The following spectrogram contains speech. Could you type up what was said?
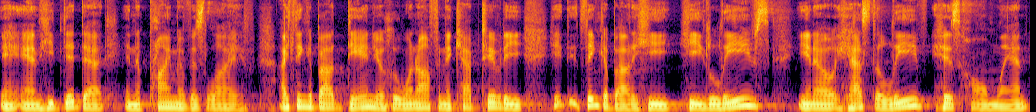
And, he did that in the prime of his life. I think about Daniel who went off into captivity. think about it. He, he leaves, you know, he has to leave his homeland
